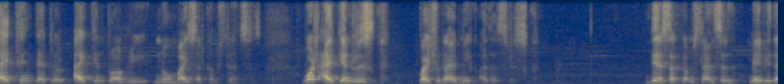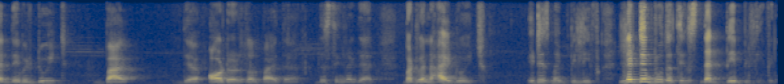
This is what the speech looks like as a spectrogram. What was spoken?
I think that well, I can probably know my circumstances. What I can risk, why should I make others risk? Their circumstances, maybe that they will do it by their orders or by the this thing like that. But when I do it, it is my belief. Let them do the things that they believe in.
